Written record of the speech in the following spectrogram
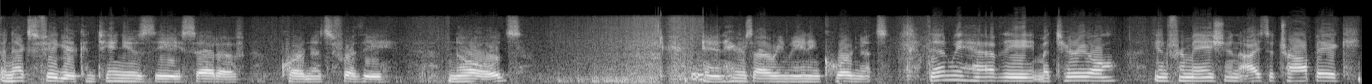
The next figure continues the set of coordinates for the nodes. And here's our remaining coordinates. Then we have the material information, isotropic,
